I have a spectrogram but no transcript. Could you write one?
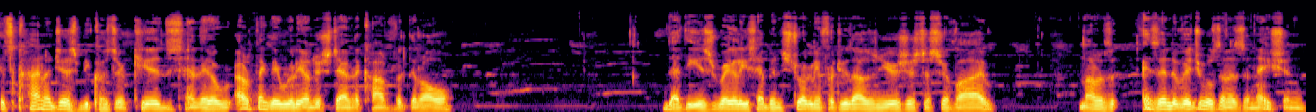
it's kind of just because they're kids and they don't, I don't think they really understand the conflict at all. That the Israelis have been struggling for 2,000 years just to survive, not as, as individuals and as a nation.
